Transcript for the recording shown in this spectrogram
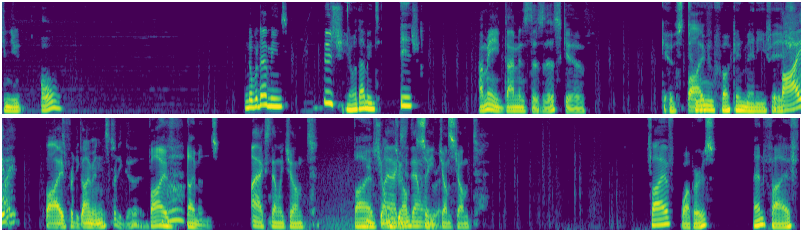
Can you? Oh, You know what that means? Fish. You know what that means? Fish. how many diamonds does this give? Gives Five. too fucking many fish. Five. Five That's pretty diamonds. That's pretty good. Five diamonds. I accidentally jumped. Five Jump, I accidentally cigarettes. jump jumped. five whoppers and five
